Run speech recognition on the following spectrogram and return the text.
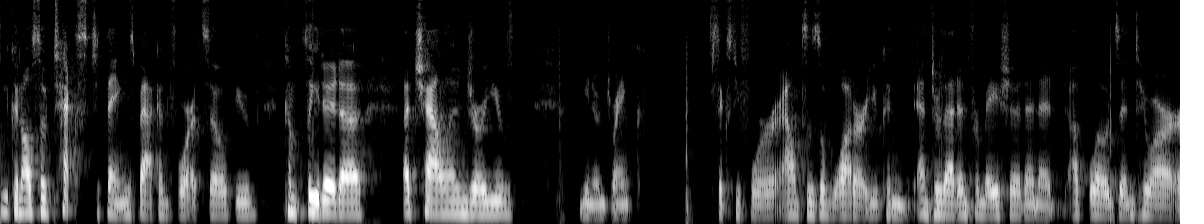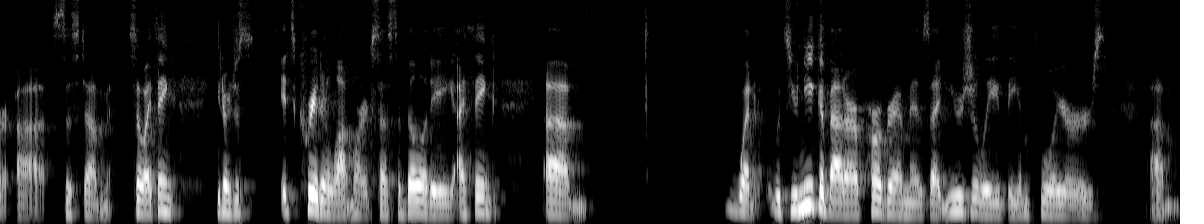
you can also text things back and forth. So if you've completed a a challenge or you've you know drank 64 ounces of water, you can enter that information and it uploads into our uh, system. So I think you know just it's created a lot more accessibility. I think um, what what's unique about our program is that usually the employers um,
